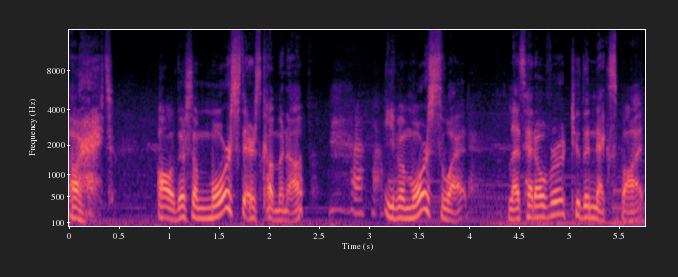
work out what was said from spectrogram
All right. Oh, there's some more stairs coming up. Even more sweat. Let's head over to the next spot.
